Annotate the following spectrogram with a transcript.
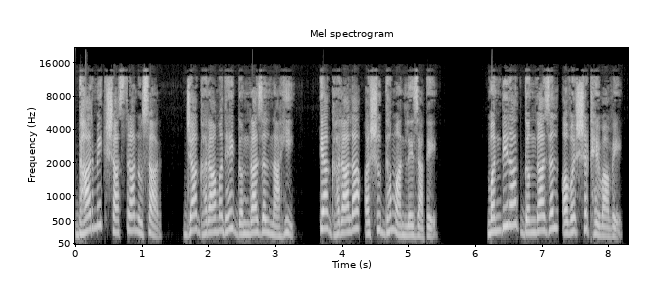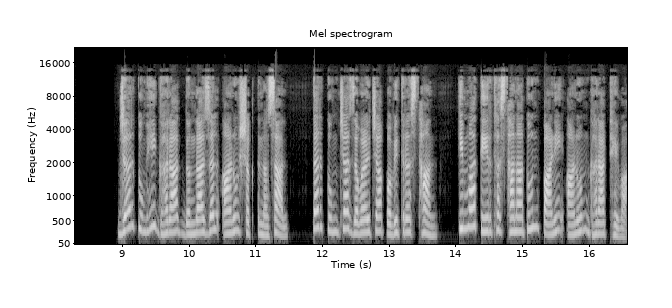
धार्मिक शास्त्रानुसार ज्या घरामध्ये गंगाजल नाही त्या घराला अशुद्ध मानले जाते. मंदिरात गंगाजल अवश्य ठेवावे. जर तुम्ही घरात गंगाजल आणू शकत नसाल तर तुमच्या जवळच्या पवित्र स्थान किंवा तीर्थस्थानातून पाणी आणून घरात ठेवा.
